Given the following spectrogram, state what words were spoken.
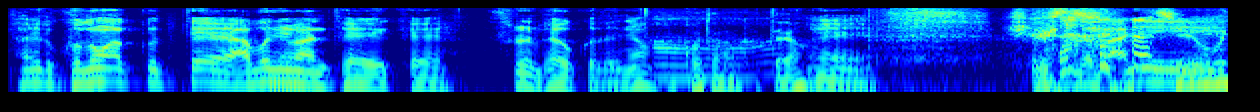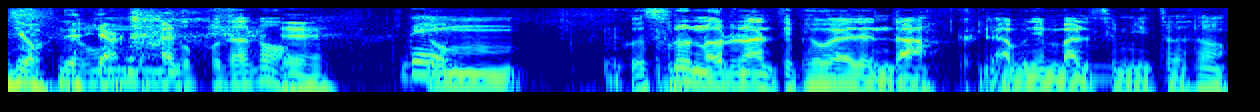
사실 고등학교 때 아버님한테 이렇게 술을 배웠거든요. 아. 고등학교 때요. 예. 그래서 많이 질문이 오늘 약간- 것보다도 예. 네. 좀 그 술은 어른한테 배워야 된다. 아버님 말씀이 있어서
